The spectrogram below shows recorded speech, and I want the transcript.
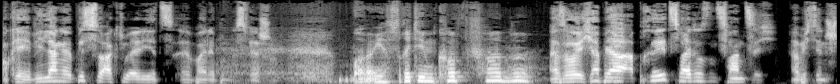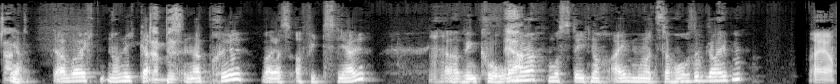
Okay, wie lange bist du aktuell jetzt äh, bei der Bundeswehr schon? Boah, wenn ich das richtig im Kopf habe. Also ich habe ja April 2020 habe ich den Stand. Ja, da war ich noch nicht ganz. In April war das offiziell. Mhm. Aber wegen Corona musste ich noch einen Monat zu Hause bleiben. Ah ja,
